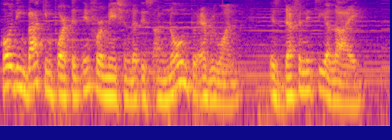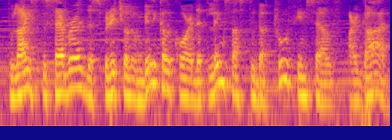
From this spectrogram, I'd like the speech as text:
Holding back important information that is unknown to everyone is definitely a lie to lie is to sever the spiritual umbilical cord that links us to the truth Himself, our God.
